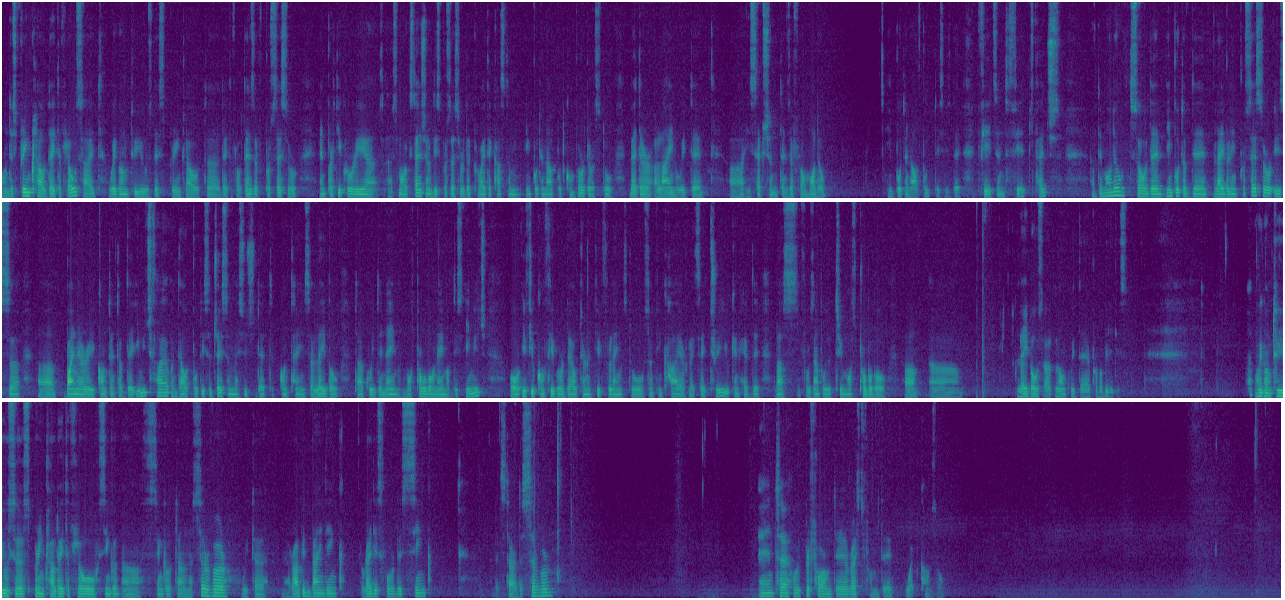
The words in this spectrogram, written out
On the Spring Cloud Dataflow side, we're going to use the Spring Cloud uh, Dataflow Tensor Processor and particularly a, a, small extension of this processor that provide a custom input and output converters to better align with the uh, Inception TensorFlow model. Input and output, this is the feeds and feed, fetch of the model. So the input of the labeling processor is uh, uh, binary content of the image file and the output is a JSON message that contains a label tag with the name, most probable name of this image or if you configure the alternative length to something higher, let's say 3, you can have the last, for example, the three most probable um, uh, labels along with their probabilities. We're going to use a Spring Cloud Dataflow single, uh, singleton server with a, rabbit binding, Redis for the sink. Let's start the server. And uh, we'll perform the rest from the web console.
